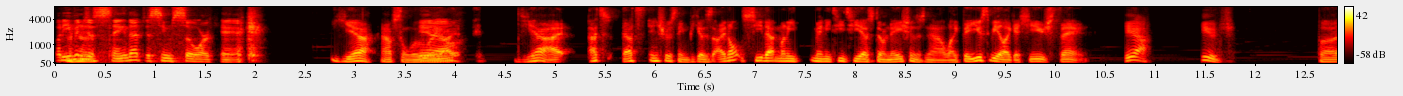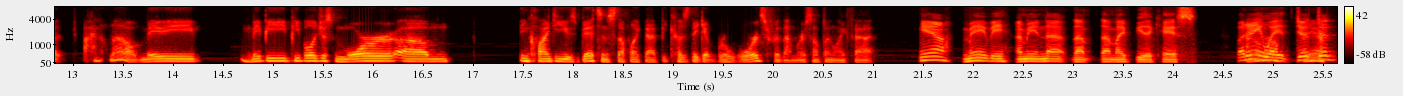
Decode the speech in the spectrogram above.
But even Mhm. just saying that just seems so archaic. yeah, absolutely. know? I, yeah, I, that's that's interesting because I don't see that many many TTS donations now. Like they used to be like a huge thing, Yeah, huge. but I don't know. Maybe maybe people are just more um inclined to use bits and stuff like that because they get rewards for them or something like that. Yeah, maybe. I mean that that that might be the case. But anyway, know. ju- Yeah. ju-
